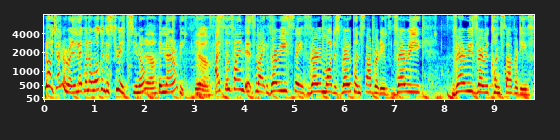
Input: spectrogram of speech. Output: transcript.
No, generally, like when I walk in the streets, you know, yeah. in Nairobi, yeah, I still find it's like very safe, very modest, very conservative, very very very conservative.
